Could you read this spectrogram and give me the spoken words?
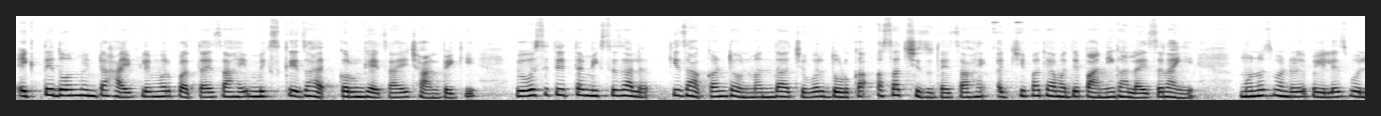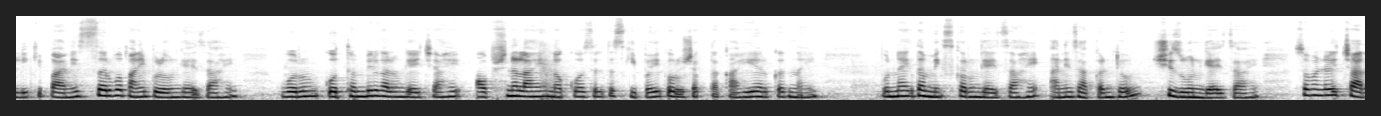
एक ते दोन मिनटं हाय फ्लेमवर परतायचं आहे. मिक्स के झा करून घ्यायचं आहे छानपैकी. व्यवस्थितरित्या मिक्स झालं की झाकण ठेवून मंद आचेवर दोडका असाच शिजू द्यायचा आहे. अजिबात यामध्ये पाणी घालायचं नाही आहे म्हणूनच मंडळी पहिलेच बोलली की पाणी सर्व पाणी पिळून घ्यायचं आहे. वरून कोथिंबीर घालून घ्यायची आहे. ऑप्शनल आहे. नको असेल तर स्किपही करू शकता. काही हरकत नाही. पुन्हा एकदा मिक्स करून घ्यायचं आहे आणि झाकण ठेवून शिजवून घ्यायचं आहे. सो मंडळी चार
